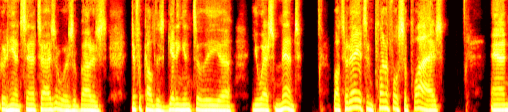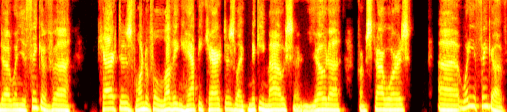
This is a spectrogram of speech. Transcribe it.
good hand sanitizer was about as difficult as getting into the uh, U.S. Mint. Well, today it's in plentiful supplies. And uh, when you think of uh, characters, wonderful, loving, happy characters like Mickey Mouse and Yoda from Star Wars, uh, what do you think of?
